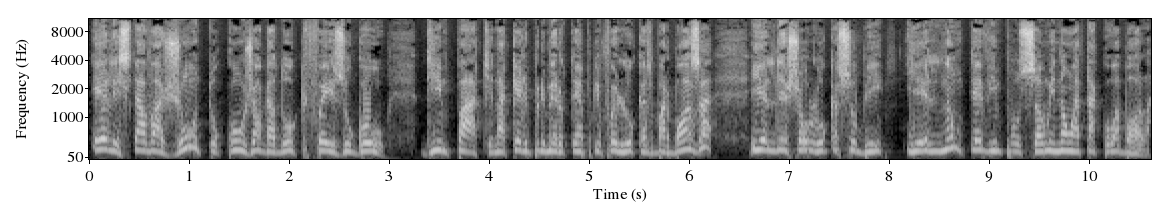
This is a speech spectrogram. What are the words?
ele estava junto com o jogador que fez o gol de empate naquele primeiro tempo, que foi Lucas Barbosa, e ele deixou o Lucas subir e ele não teve impulsão e não atacou a bola.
